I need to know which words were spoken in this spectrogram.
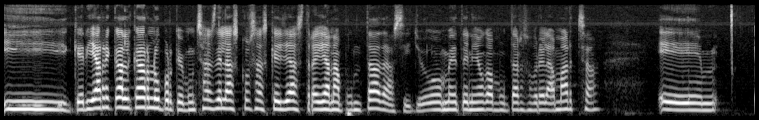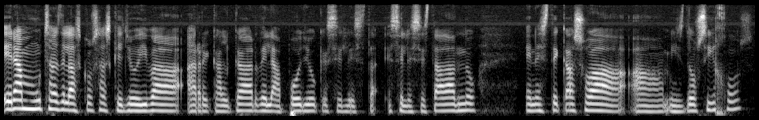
y quería recalcarlo porque muchas de las cosas que ellas traían apuntadas y yo me he tenido que apuntar sobre la marcha, em, eran muchas de las cosas que yo iba a recalcar del apoyo que se les, está, dando, en este caso a, mis dos hijos.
